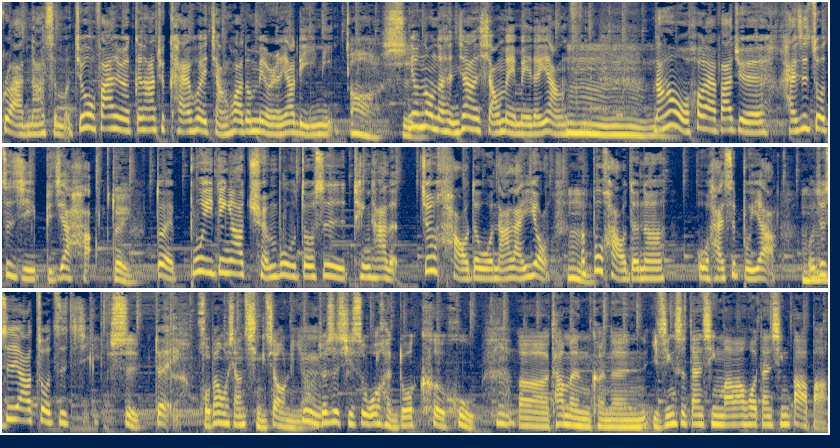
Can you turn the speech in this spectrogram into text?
软啊什么，结果发觉跟他去开会讲话都没有人要理你哦，是，又弄得很像小美眉的样子，嗯，然后我后来发觉还是做自己比较好，对对，不一定要全部都是听他的。就好的我拿来用，那不好的呢？我还是不要，我就是要做自己。是对伙伴，我想请教你啊，就是其实我很多客户，呃，他们可能已经是单亲妈妈或单亲爸爸，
